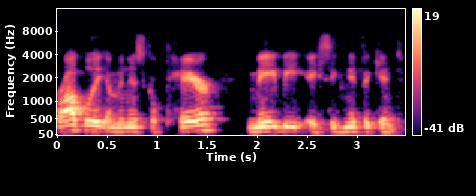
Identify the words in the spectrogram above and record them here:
probably a meniscal tear, maybe a significant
